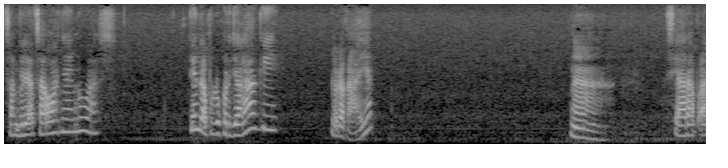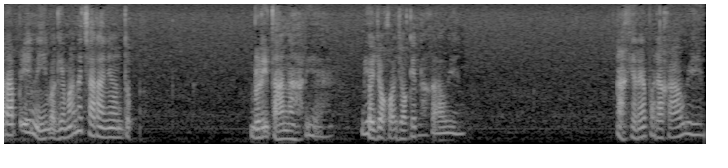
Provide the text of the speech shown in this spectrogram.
sambil lihat sawahnya yang luas. Dia nggak perlu kerja lagi, dia udah kaya. Nah, si Arab-Arab ini bagaimana caranya untuk beli tanah dia? Dia ojok-ojokin lah kawin. Akhirnya pada kawin.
